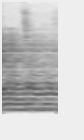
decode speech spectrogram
Oh.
